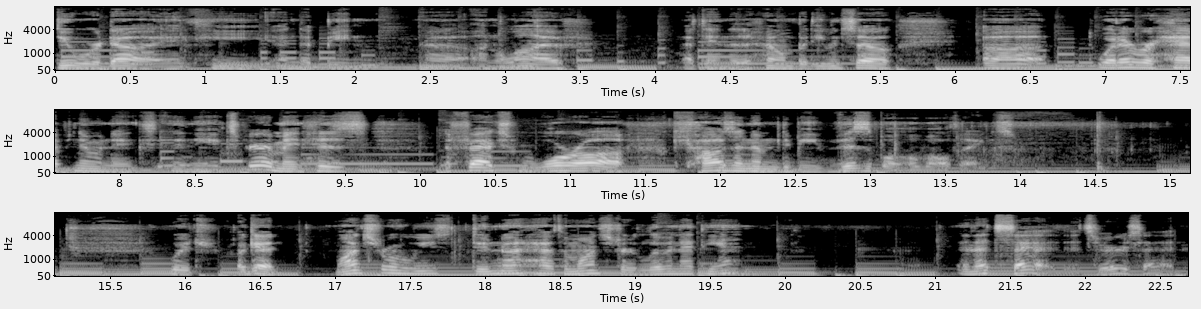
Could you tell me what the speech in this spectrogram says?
do or die, and he ended up being uh, unalive at the end of the film. But even so, uh, whatever happened in the, in the experiment, his effects wore off, causing him to be visible of all things. Which, again, monster movies do not have the monster living at the end. And that's sad. It's very sad.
